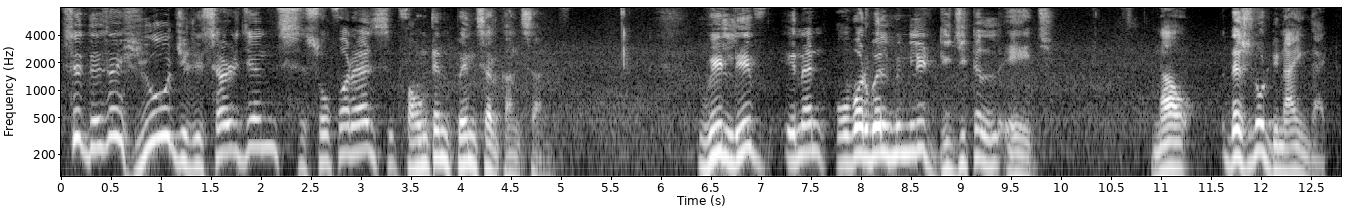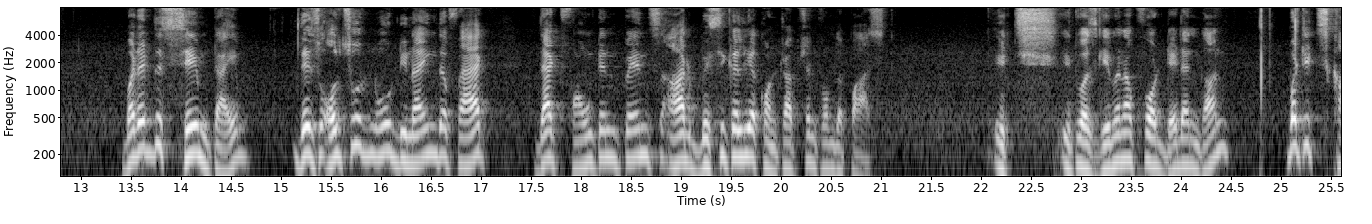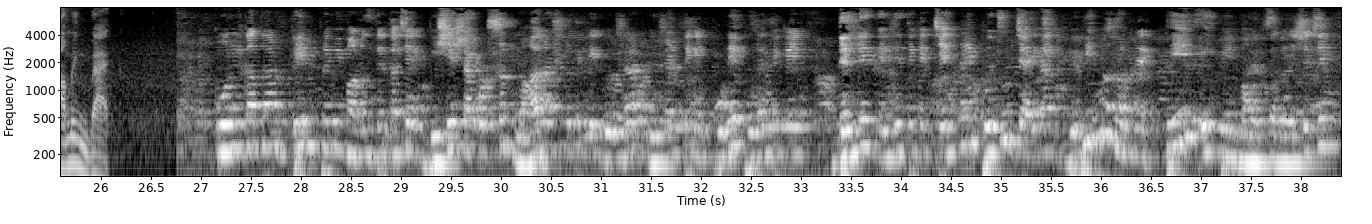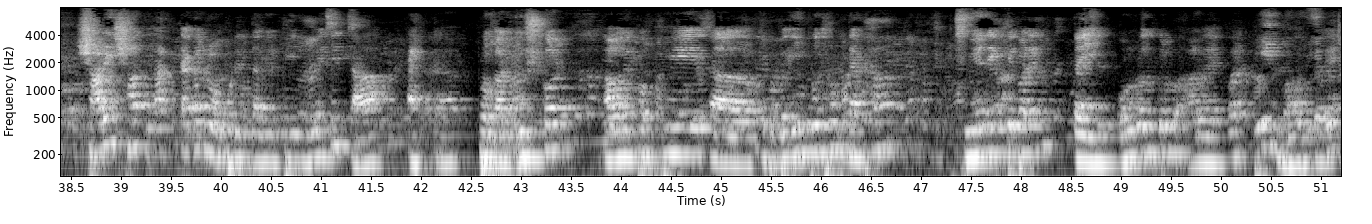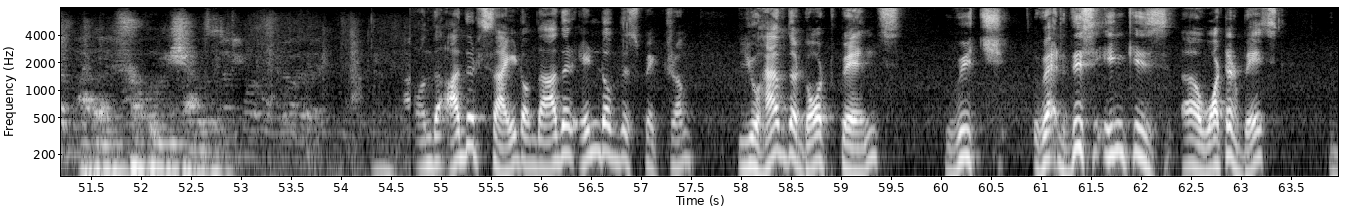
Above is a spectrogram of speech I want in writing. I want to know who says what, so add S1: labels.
S1: See, there's a huge resurgence so far as fountain pens are concerned. We live in an overwhelmingly digital age. Now, there's no denying that. But at the same time, there's also no denying the fact that fountain pens are basically a contraption from the past. It's, it was given up for dead and gone, but it's coming back.
S2: কলকাতার pen প্রেমী মানুষদের কাছে বিশেষ আকর্ষণ মহারাষ্ট্র থেকে, গুজরাট গুজরাট থেকে, পুনে পুনে থেকে, দিল্লি দিল্লি থেকে, চেন্নাই, প্রচুর জায়গায় বিভিন্ন ধরনের পেন এই পেন মহোৎসবে এসেছে। সাড়ে সাত লাখ টাকার ওপরের দামের পেন রয়েছে, যা একটা প্রকার দুষ্কর আমাদের পক্ষে এই প্রথম দেখা ছুঁয়ে দেখতে পারেন। তাই অনুরোধ করব আরও একবার এই মহোৎসবে আপনাদের সকলকে স্বাগত।
S1: On the other side, on the other end of the spectrum, you have the dot pens, which where this ink is uh, water based,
